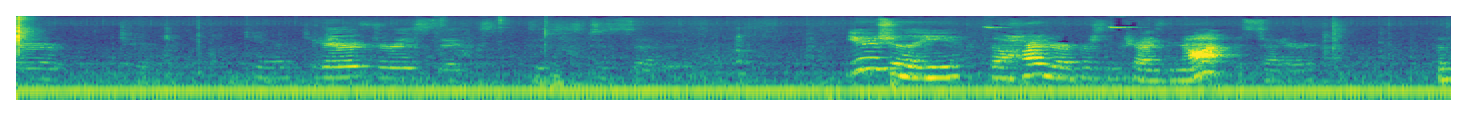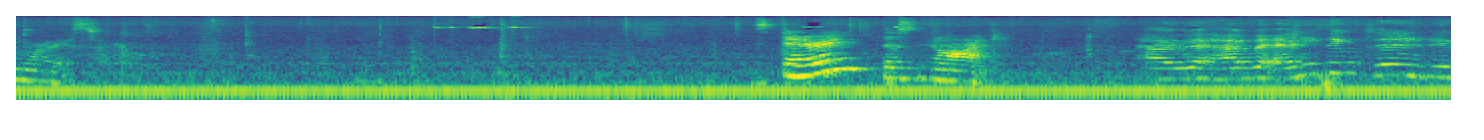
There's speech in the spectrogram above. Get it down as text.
char- characteristics to, to stutter. Usually, the harder a person tries not to stutter, the more they stutter. Stuttering does not Have it have anything to do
